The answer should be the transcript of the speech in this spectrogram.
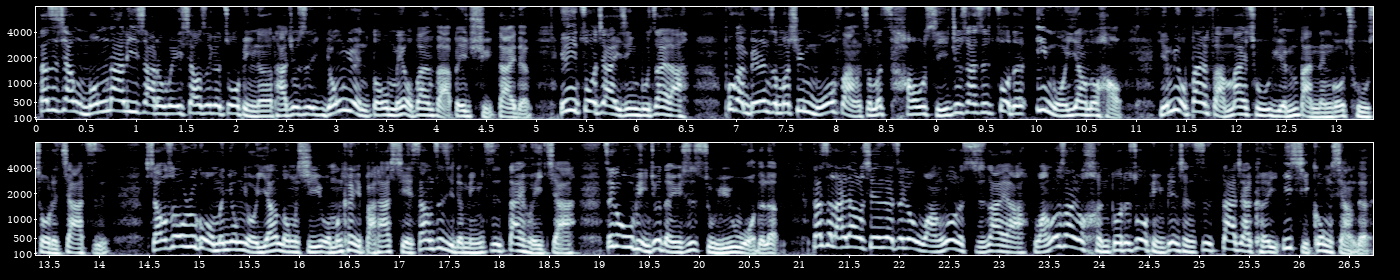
但是像蒙娜丽莎的微笑这个作品呢，它就是永远都没有办法被取代的，因为作家已经不在啦。不管别人怎么去模仿、怎么抄袭，就算是做的一模一样都好，也没有办法卖出原版能够出售的价值。小时候，如果我们拥有一样东西，我们可以把它写上自己的名字带回家，这个物品就等于是属于我的了。但是来到了现在这个网络的时代啊，网络上有很多的作品变成是大家可以一起共享的，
